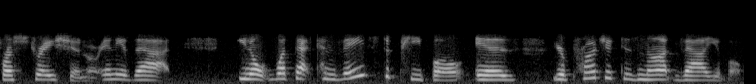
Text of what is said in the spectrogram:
frustration or any of that, you know, what that conveys to people is your project is not valuable.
